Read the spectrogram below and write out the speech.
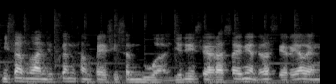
bisa melanjutkan sampai season 2. Jadi saya rasa ini adalah serial yang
